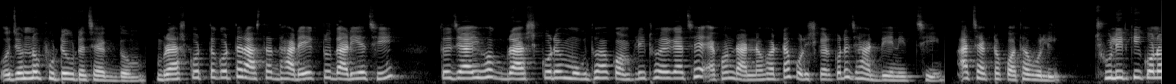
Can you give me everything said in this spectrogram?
ওই জন্য ফুটে উঠেছে একদম। ব্রাশ করতে করতে রাস্তার ধারে একটু দাঁড়িয়েছি, তো যাই হোক ব্রাশ করে মুখ ধোয়া কমপ্লিট হয়ে গেছে, এখন রান্নাঘরটা পরিষ্কার করে ঝাঁট দিয়ে নিচ্ছি। আচ্ছা একটা কথা বলি, ছুলির কি কোনো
